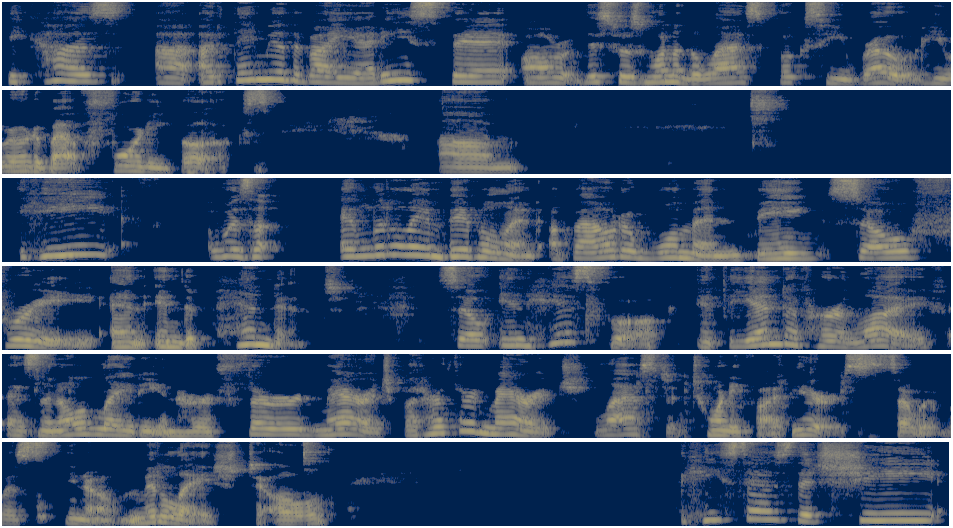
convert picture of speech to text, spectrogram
Because uh, Artemio de or this was one of the last books he wrote. He wrote about 40 books. Um, he was a, little ambivalent about a woman being so free and independent. So, in his book, at the end of her life, as an old lady in her third marriage, but her third marriage lasted 25 years, so it was, you know, middle aged to old. He says that she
